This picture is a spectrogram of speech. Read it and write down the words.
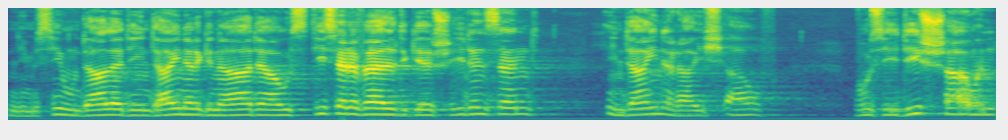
Nimm sie und alle, die in deiner Gnade aus dieser Welt geschieden sind, in dein Reich auf, wo sie dich schauen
